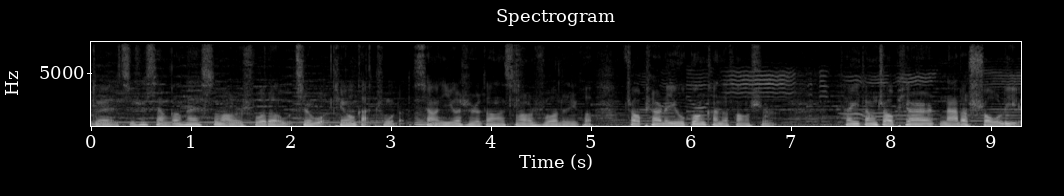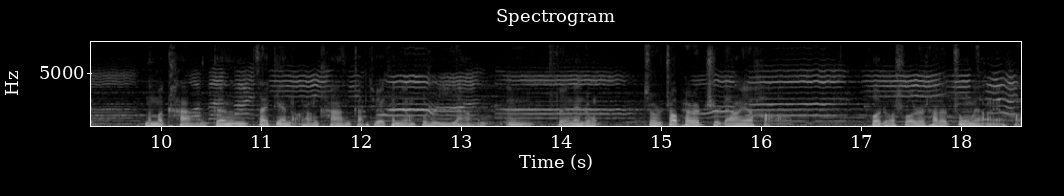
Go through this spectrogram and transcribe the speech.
对，其实像刚才孙老师说的，其实我挺有感触的。嗯像一个是刚才孙老师说的这个照片的一个观看的方式，他一张照片拿到手里，那么看跟在电脑上看感觉肯定不是一样的。嗯。对，那种就是照片的质量也好，或者说是它的重量也好，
